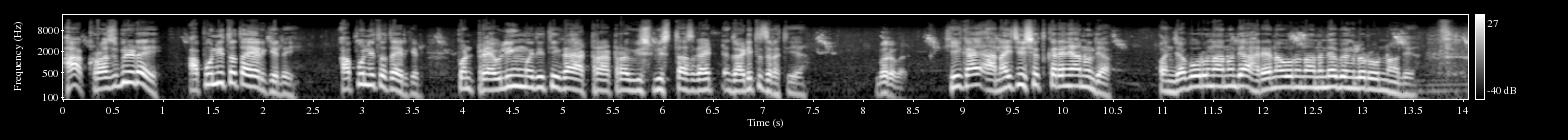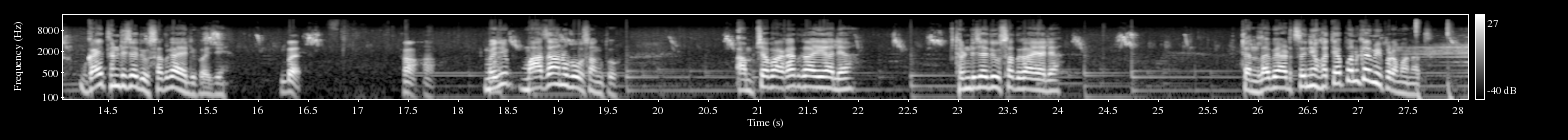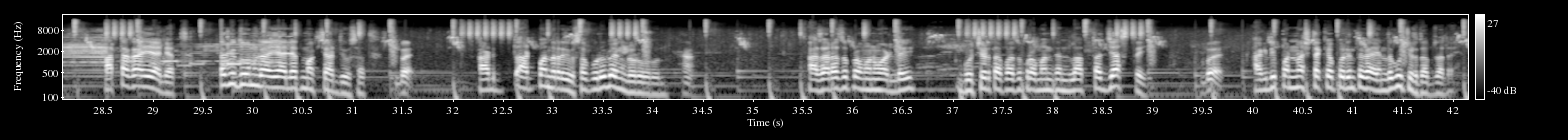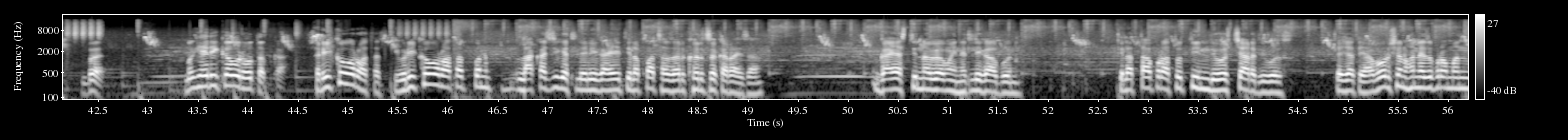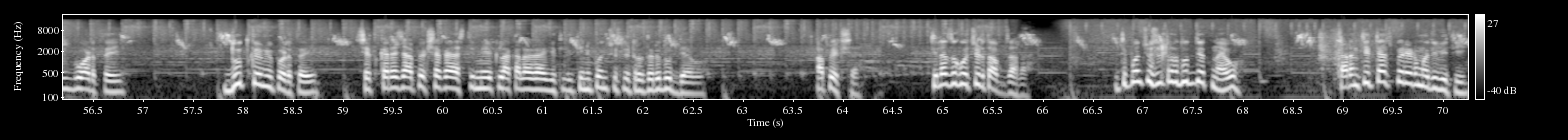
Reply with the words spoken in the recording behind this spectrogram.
हां क्रॉसब्रीड आहे. आपण इथं तयार केलं आहे आपण इथं तयार केलं. पण ट्रॅव्हलिंगमध्ये ती गाय अठरा अठरा वीस वीस तास गाय गाडीतच राहते या. बरोबर. ही गाय आणायची शेतकऱ्याने आणून द्या. पंजाबवरून आणून द्या हरियाणावरून आणून द्या बेंगलोरवरून आणून द्या. गाय थंडीच्या दिवसात गाय आली पाहिजे. बर. हां हां. म्हणजे माझा अनुभव सांगतो. आमच्या भागात गायी आल्या. थंडीच्या दिवसात गाय आल्या. त्यांना बी अडचणी होत्या पण कमी प्रमाणात. आता गायी आल्यात. बी दोन गायी आल्यात मागच्या आठ दिवसात. बर. आठ आठ पंधरा दिवसापूर्वी बेंगलोरवरून. हां. आजाराचं प्रमाण वाढलंय गोचर तापाचं प्रमाण त्यांना आत्ता जास्त आहे. बर. अगदी पन्नास टक्क्यापर्यंत गायांना गोचर ताप झालाय. बर. मग हे रिकवर होतात का? रिकवर होतात किंवा रिकवर होतात पण लाखाची घेतलेली गाय आहे, तिला पाच हजार खर्च करायचा. गाय असती नवव्या महिन्यातली गाभण. तिला ताप राहतो तीन दिवस चार दिवस. त्याच्यात ॲबॉर्शन होण्याचं प्रमाण वाढतंय. दूध कमी पडतंय. शेतकऱ्याची अपेक्षा काय असते? मी एक लाखाला गाय घेतली तिने पंचवीस लिटर तरी दूध द्यावं. अपेक्षा. तिला जर गोचिड ताप झाला ती पंचवीस लिटर दूध देत नाही हो. कारण ती त्याच पिरियडमध्ये भीती.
